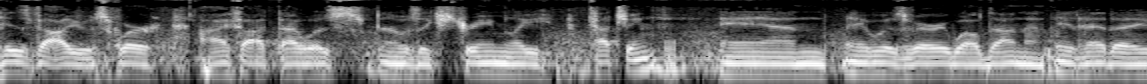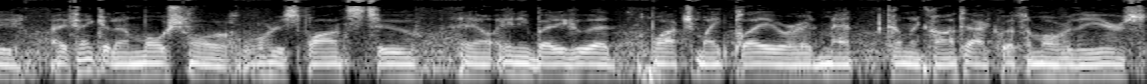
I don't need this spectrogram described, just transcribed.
his values were. I thought that was that was extremely touching and it was very well done and it had a I think an emotional response to you know anybody who had watched Mike play or had met come in contact with him over the years.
